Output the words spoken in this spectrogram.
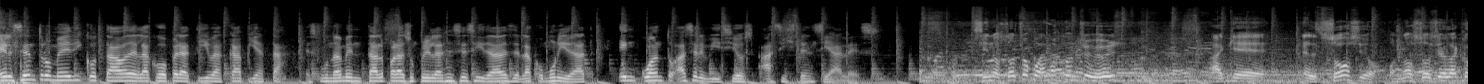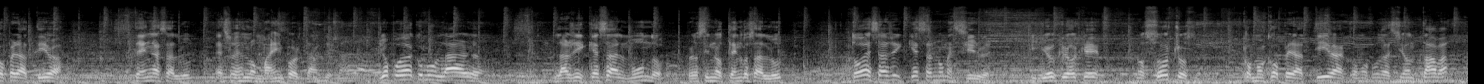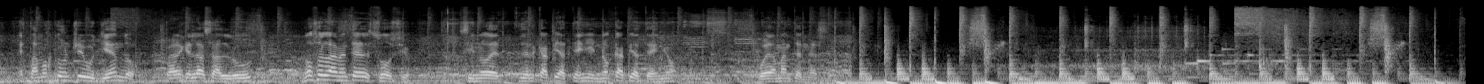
El centro médico Taba de la cooperativa Capiatá es fundamental para suplir las necesidades de la comunidad en cuanto a servicios asistenciales. Si nosotros podemos contribuir a que el socio o no socio de la cooperativa tenga salud, eso es lo más importante. Yo puedo acumular la riqueza del mundo, pero si no tengo salud, toda esa riqueza no me sirve. Y yo creo que nosotros, como cooperativa, como Fundación Taba, estamos contribuyendo para que la salud, no solamente del socio, sino del capiateño y no capiateño, pueda mantenerse.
